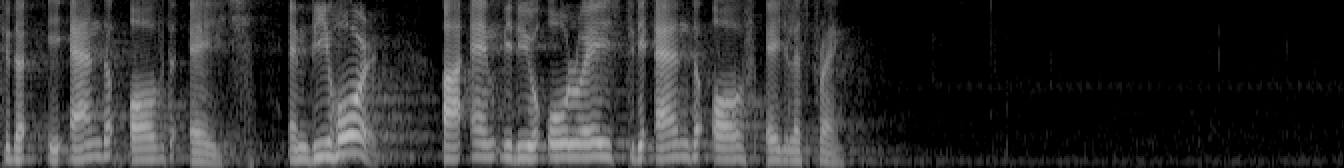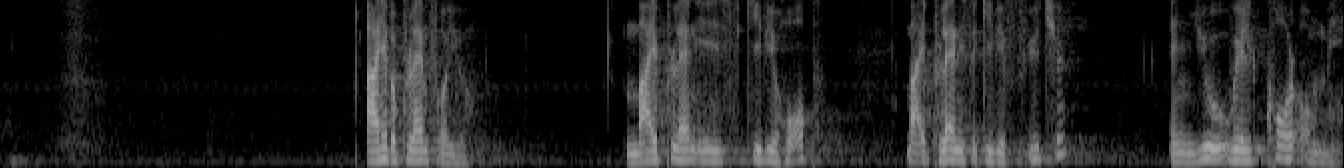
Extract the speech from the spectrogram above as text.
to the end of the age. And behold, I am with you always to the end of age. Let's pray. I have a plan for you. My plan is to give you hope. My plan is to give you future. And you will call on me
